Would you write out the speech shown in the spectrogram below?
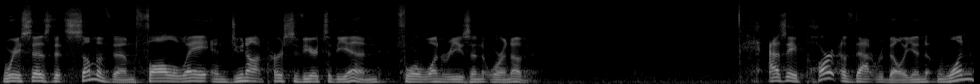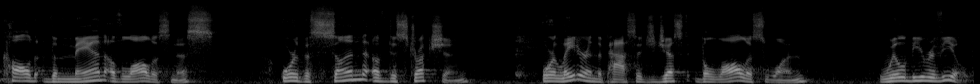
where he says that some of them fall away and do not persevere to the end for one reason or another. As a part of that rebellion, one called the man of lawlessness or the son of destruction, or later in the passage, just the lawless one, will be revealed.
